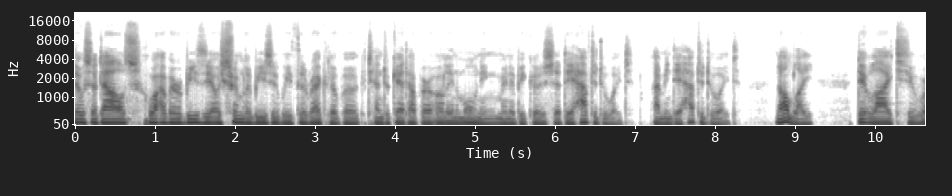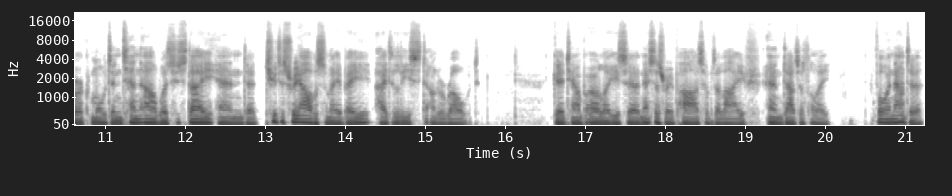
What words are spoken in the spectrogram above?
Those adults who are very busy or extremely busy with the regular work tend to get up early in the morning, mainly because they have to do it. I mean, they have to do it. Normally, they would like to work more than 10 hours each day and uh, 2 to 3 hours maybe at least on the road. Getting up early is a necessary part of the life, undoubtedly. For another,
